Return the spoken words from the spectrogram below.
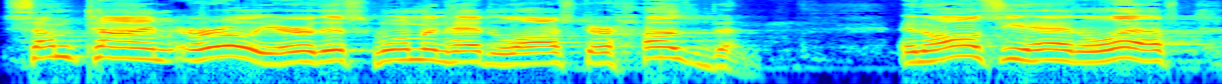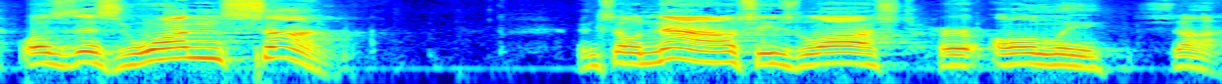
Sometime earlier, this woman had lost her husband, and all she had left was this one son. And so now she's lost her only son.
